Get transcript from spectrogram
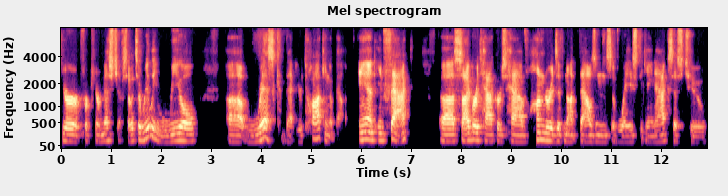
pure for pure mischief. So it's a really real risk that you're talking about. And in fact, cyber attackers have hundreds, if not thousands, of ways to gain access to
